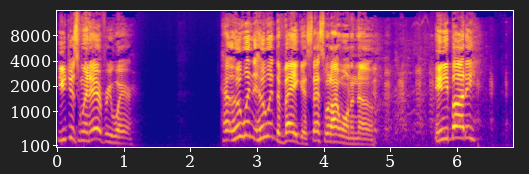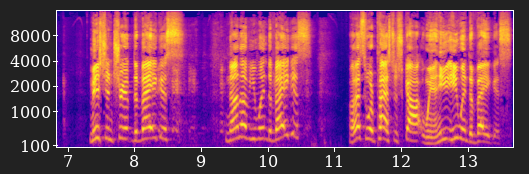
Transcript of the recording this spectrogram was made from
You just went everywhere. Who went, who went to Vegas? That's what I want to know. Anybody? Mission trip to Vegas? None of you went to Vegas? Well, that's where Pastor Scott went. He, he went to Vegas.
